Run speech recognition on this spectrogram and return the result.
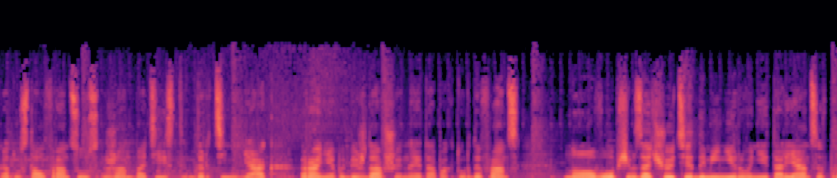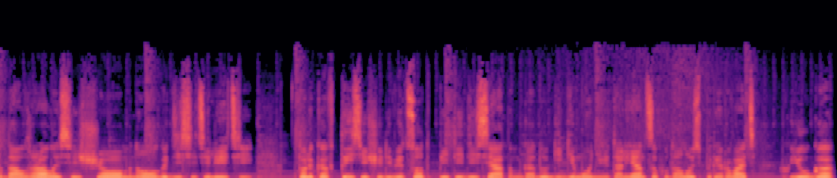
году стал француз Жан-Батист Д'Артиньяк, ранее побеждавший на этапах Тур-де-Франс. Но в общем зачете доминирование итальянцев продолжалось еще много десятилетий. Только в 1950 году гегемонию итальянцев удалось прервать Хьюго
